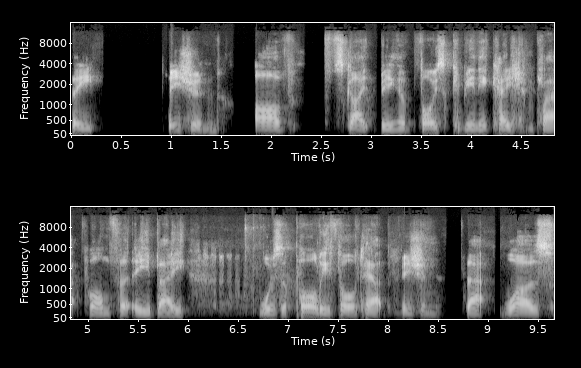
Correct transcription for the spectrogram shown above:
the vision of Skype being a voice communication platform for eBay was a poorly thought out vision that was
